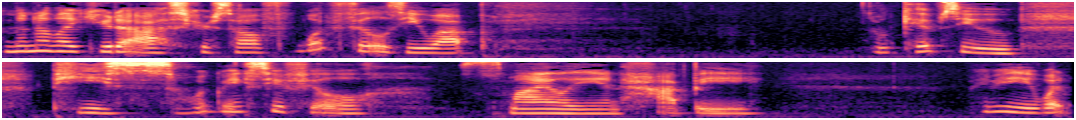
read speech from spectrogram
And then I'd like you to ask yourself what fills you up? What gives you peace? What makes you feel smiley and happy? Maybe what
